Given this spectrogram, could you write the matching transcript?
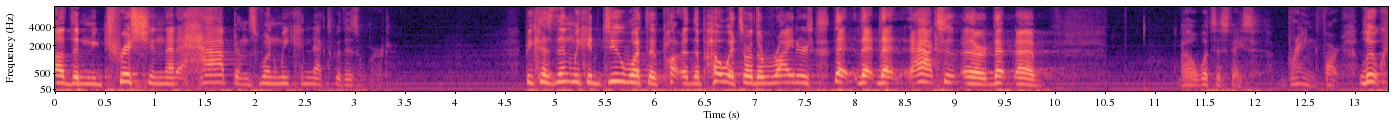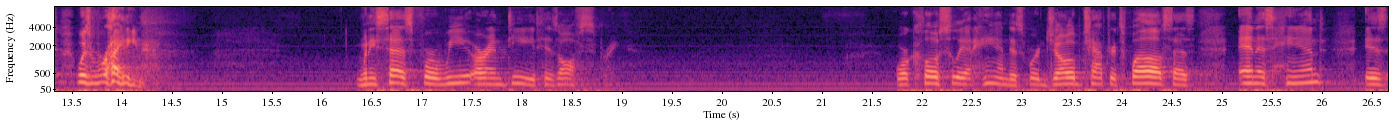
of the nutrition that happens when we connect with his word because then we could do what the, the poets or the writers that, that, that acts, or that, uh, oh, what's his face? Brain fart. Luke was writing when he says, For we are indeed his offspring. More closely at hand is where Job chapter 12 says, In his hand is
